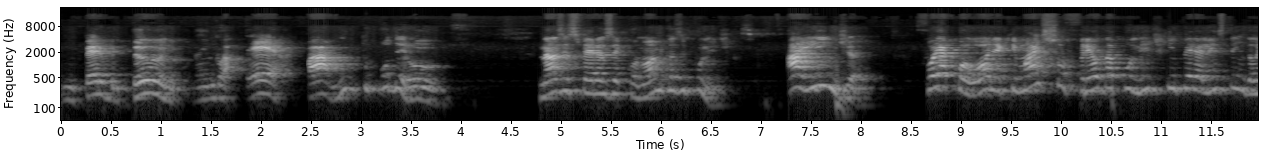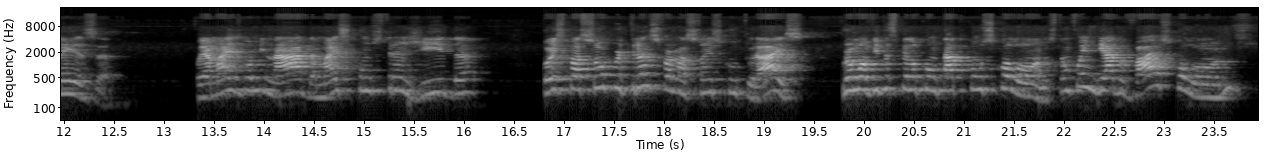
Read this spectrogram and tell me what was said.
Império Britânico, Inglaterra, pá, muito poderoso nas esferas econômicas e políticas. A Índia foi a colônia que mais sofreu da política imperialista inglesa. Foi a mais dominada, mais constrangida, pois passou por transformações culturais promovidas pelo contato com os colonos. Então, foi enviado vários colonos,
